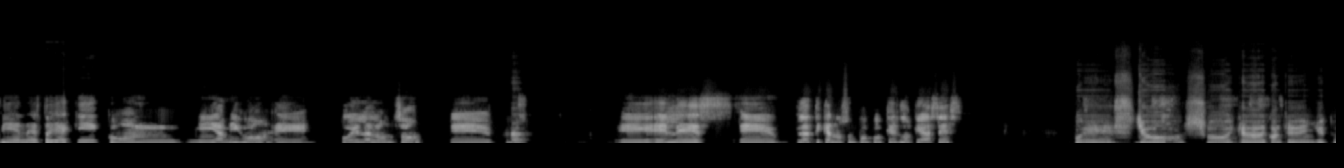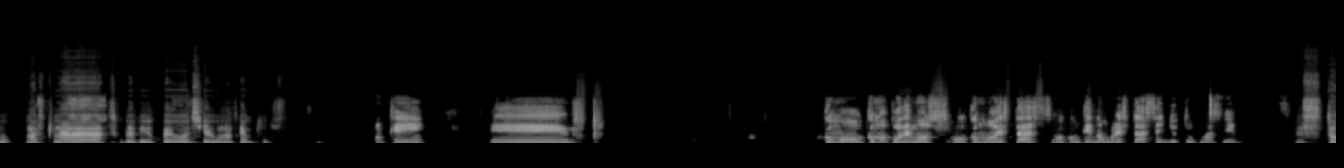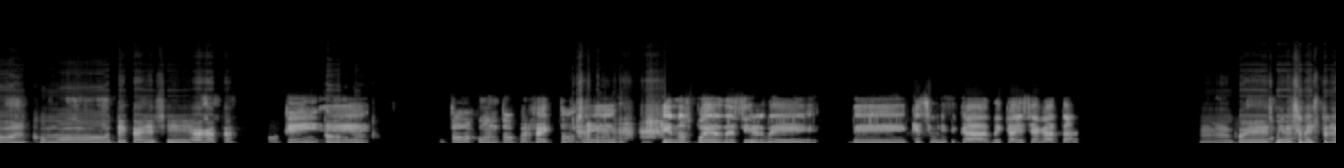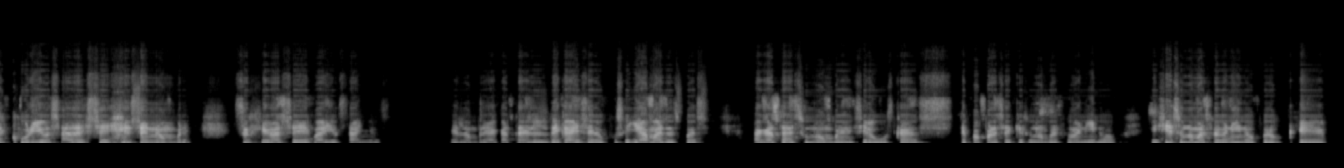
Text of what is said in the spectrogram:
Bien, estoy aquí con mi amigo eh, Joel Alonso. Eh, Ah, eh, él es, platícanos un poco qué es lo que haces. Pues yo soy creador de contenido en YouTube, más que nada sobre videojuegos y algunos gameplays. Ok. ¿cómo, ¿Cómo podemos o cómo estás o con qué nombre estás en YouTube más bien? Estoy como DKS Agata, Ok. todo eh, junto. todo junto, perfecto. Eh, ¿Qué nos puedes decir de, de qué significa DKS Agata? Mm, Pues mira, es una historia curiosa de ese, ese nombre. Surgió hace varios años. El nombre Agata, el DKS lo puse ya más después. Agata es un nombre, si lo buscas te va a parecer que es un nombre femenino. Y sí es un nombre femenino, pero que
